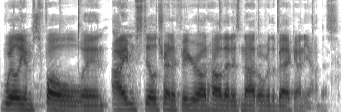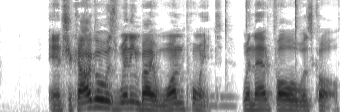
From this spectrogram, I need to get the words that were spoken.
Williams foul, and I'm still trying to figure out how that is not over the back on Giannis. And Chicago was winning by one point when that foul was called.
